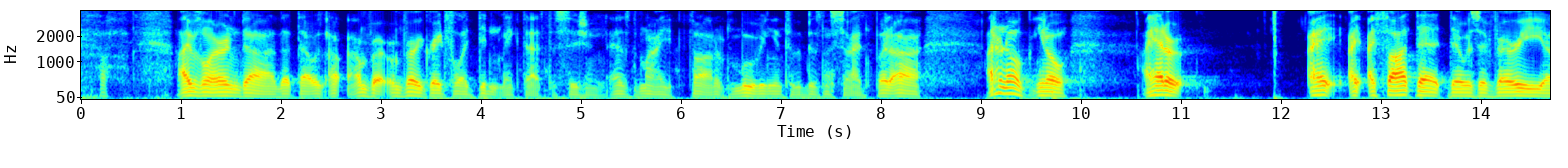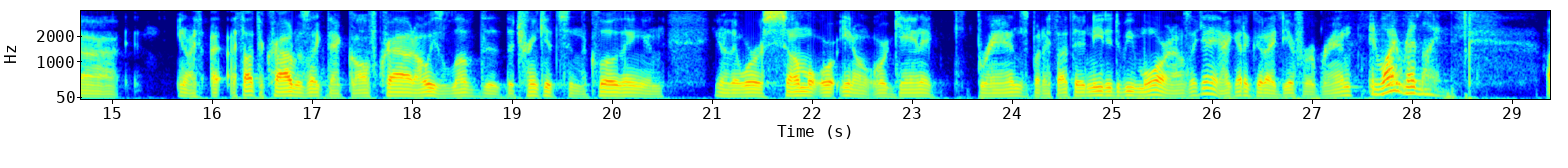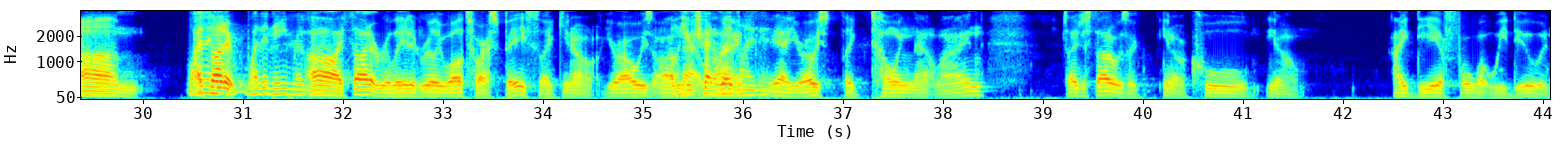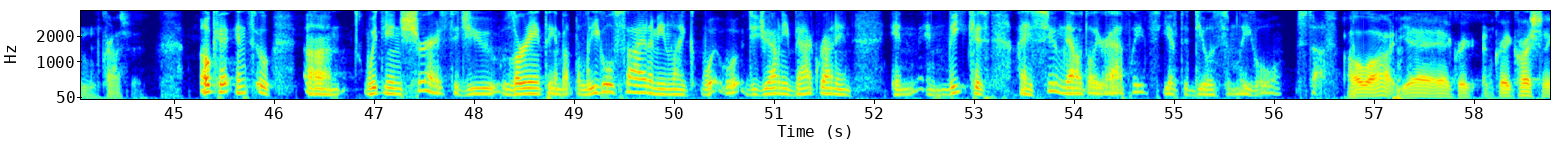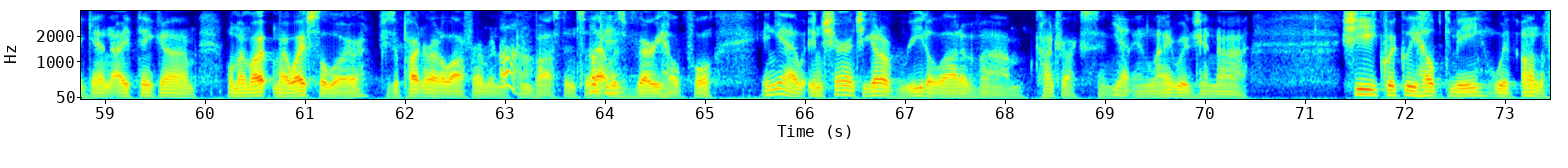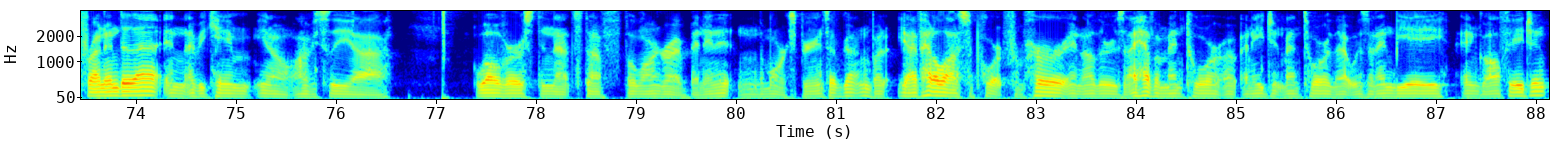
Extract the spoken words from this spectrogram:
I've learned uh, that that was. I- I'm very, I'm very grateful I didn't make that decision as my thought of moving into the business side. But uh, I don't know. You know, I had a. I, I, I thought that there was a very. Uh, you know, I, th- I thought the crowd was like that golf crowd. I always loved the, the trinkets and the clothing, and you know there were some or you know organic brands, but I thought there needed to be more. And I was like, hey, I got a good idea for a brand. And why Redline? Um, Why I the thought name, it- why the name Redline? Oh, I thought it related really well to our space. Like, you know, you're always on Oh, you're trying to redline it. Yeah, you're always like towing that line. So I just thought it was a, you know, a cool, you know, idea for what we do in CrossFit. Okay, and so um, with the insurance, did you learn anything about the legal side? I mean, like, what, what, did you have any background in in in legal? Because I assume now with all your athletes, you have to deal with some legal stuff. A lot, yeah, yeah. Great, great question again. I think, um, well, my my wife's a lawyer. She's a partner at a law firm in, in Boston, so that Oh, was very helpful. And yeah, insurance, you got to read a lot of um, contracts and, Yep. and language, and uh, she quickly helped me with on the front end of that, and I became, you know, obviously uh, well versed in that stuff. The longer I've been in it, and the more experience I've gotten, but yeah, I've had a lot of support from her and others. I have a mentor, uh, an agent mentor that was an NBA and golf agent,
